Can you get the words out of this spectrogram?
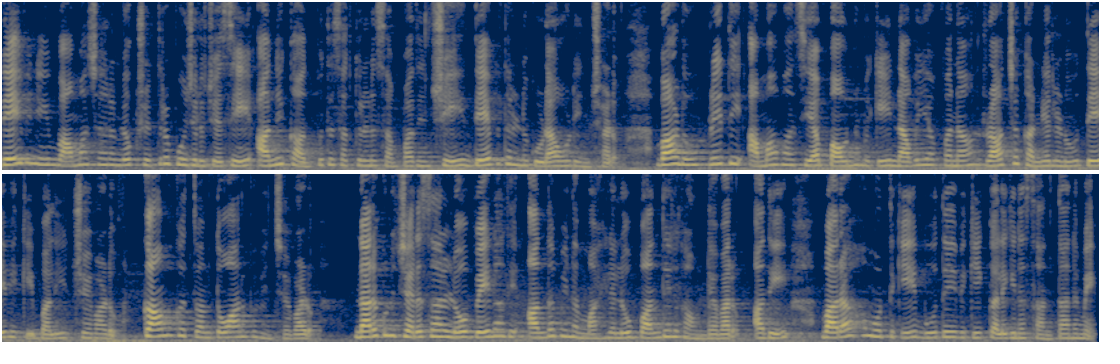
దేవిని వామాచారంలో క్షుద్ర పూజలు చేసి అనేక అద్భుత శక్తులను సంపాదించి దేవతలను కూడా ఓడించాడు. వాడు ప్రీతి అమావాస్య పౌర్ణమికి నవయవ్వన రాచకన్యలను దేవికి బలి ఇచ్చేవాడు. కాముకత్వంతో అనుభవించేవాడు. నరకుని చెరసాలలో వేలాది అందమైన మహిళలు బందీలుగా ఉండేవారు. అది వరాహమూర్తికి భూదేవికి కలిగిన సంతానమే.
